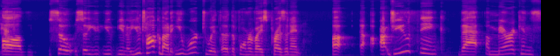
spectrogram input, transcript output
Yeah. Um, so so you you you know you talk about it. You worked with uh, the former vice president. Uh, uh, do you think that Americans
